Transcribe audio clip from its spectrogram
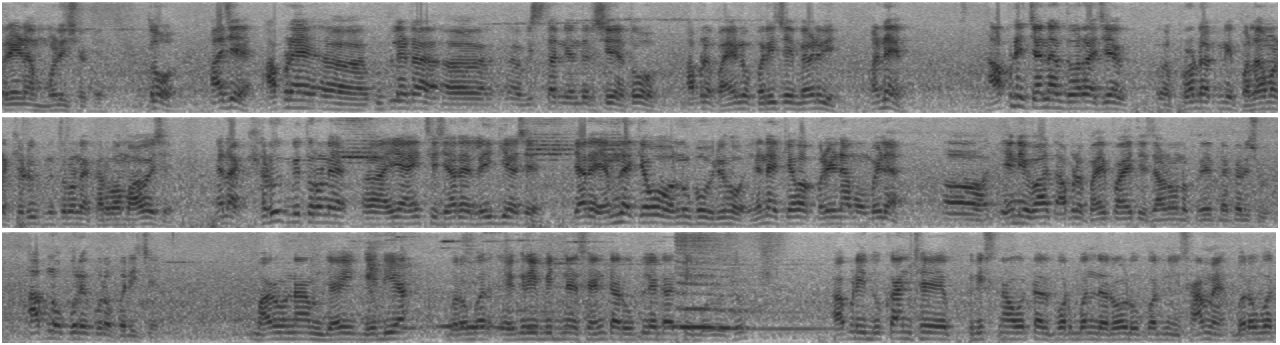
પરિણામ મળી શકે? તો આજે આપણે ઉપલેટા વિસ્તારની અંદર છીએ તો આપણે ભાઈનો પરિચય મેળવી અને આપણી ચેનલ દ્વારા જે પ્રોડક્ટની ભલામણ ખેડૂત મિત્રોને કરવામાં આવે છે, એના ખેડૂત મિત્રોને અહીંયા અહીંથી જ્યારે લઈ ગયા છે, ત્યારે એમને કેવો અનુભવ રહ્યો, એને કેવા પરિણામો મળ્યા એની વાત આપણે ભાઈ પાસેથી જાણવાનો પ્રયત્ન કરીશું. આપનો પૂરેપૂરો પરિચય. મારું નામ જય ગેડિયા, બરોબર એગ્રી બિઝનેસ સેન્ટર ઉપલેટાથી બોલું છું. આપણી દુકાન છે ક્રિષ્ના હોટલ પોરબંદર રોડ ઉપરની સામે, બરોબર.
